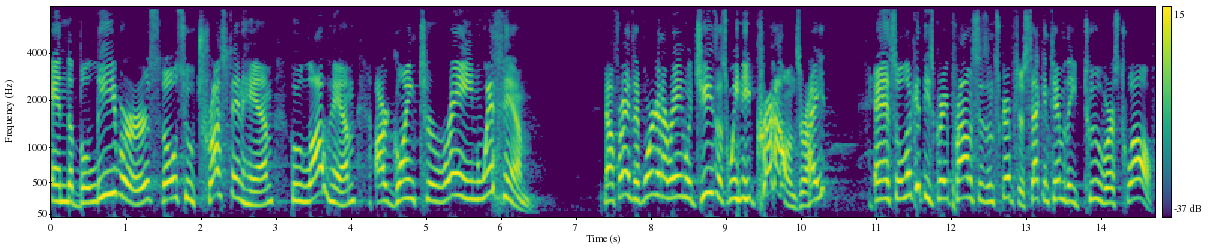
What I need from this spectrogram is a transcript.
and the believers, those who trust in him, who love him, are going to reign with him. Now, friends, if we're going to reign with Jesus, we need crowns, right? And so look at these great promises in Scripture 2 Timothy 2, verse 12.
